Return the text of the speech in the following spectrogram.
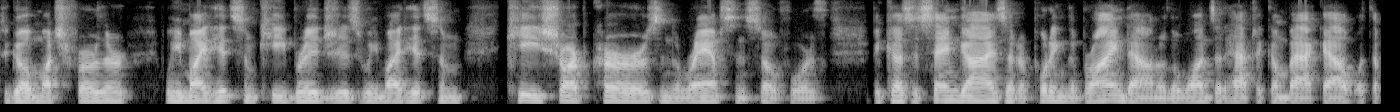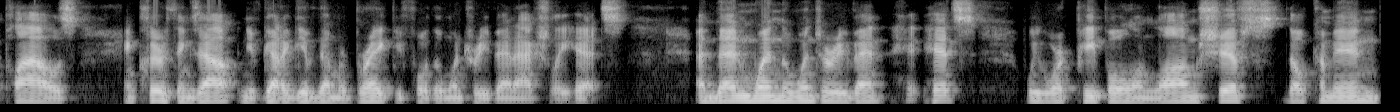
to go much further. We might hit some key bridges we might hit some key sharp curves and the ramps and so forth because the same guys that are putting the brine down are the ones that have to come back out with the plows and clear things out. And you've got to give them a break before the winter event actually hits. And then when the winter event hits, we work people on long shifts. They'll come in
